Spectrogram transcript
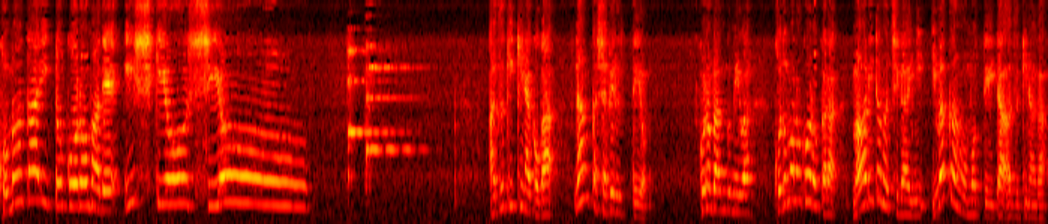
細かいところまで意識をしよう。あずききなこがなんか喋るってよ。この番組は子供の頃から周りとの違いに違和感を持っていたあずきなが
